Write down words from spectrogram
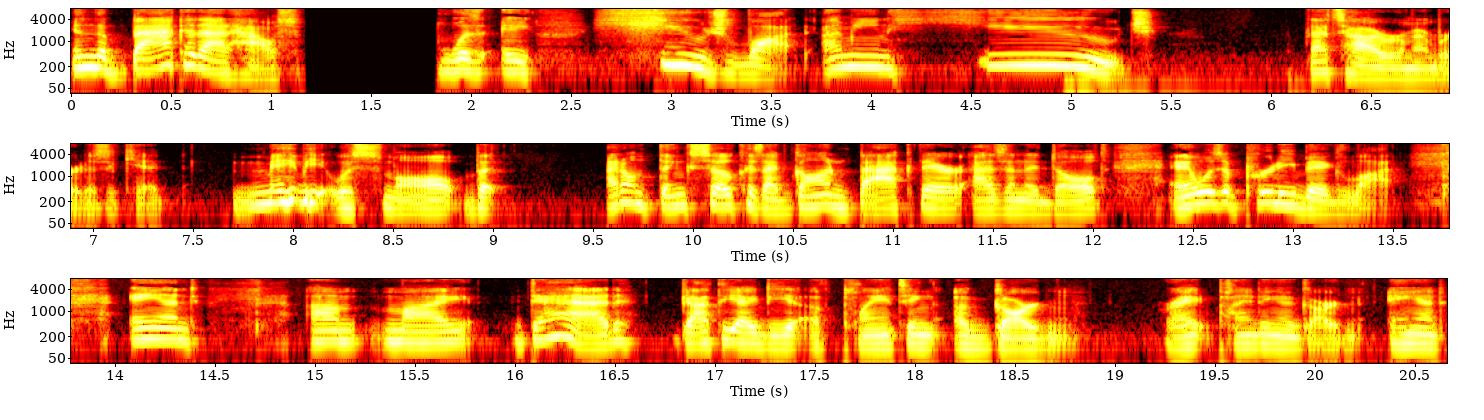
In the back of that house was a huge lot. I mean, huge. That's how I remember it as a kid. Maybe it was small, but I don't think so because I've gone back there as an adult and it was a pretty big lot. And um, my dad got the idea of planting a garden, right? Planting a garden. And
